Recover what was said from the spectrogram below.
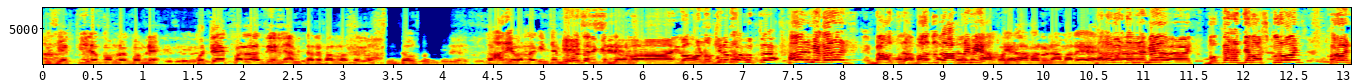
কইছে এক কিলো কম রাখবাম নে। কত এক পাল্লা দিন আমি তারে পাল্লা দিতাম চিন্তা আরে পাল্লা কিনছে আমি তারিখে দেওয়ার ভাই, এখনও কিরম বুকা- বাহুত্রা? আরে মেয়ে করেন, বাহুত্রা, বাহুত্রা আপনি মেয়া। খেলা মারুন আমারে। খেলা মারতাম না মেয়া। বুকের রাজ্যে বাস করুন, করুন।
